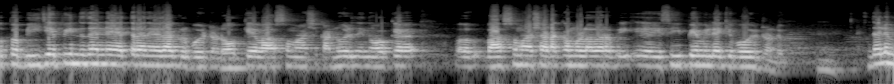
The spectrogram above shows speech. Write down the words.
ഇപ്പൊ ബി ജെ പിന്ന് തന്നെ എത്ര നേതാക്കൾ പോയിട്ടുണ്ട്? ഓക്കെ വാസുമാഷ് കണ്ണൂരിൽ നിന്ന് ഓക്കെ വാസുമാഷ് അടക്കമുള്ളവർ സി പി എമ്മിലേക്ക് പോയിട്ടുണ്ട്. എന്തായാലും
